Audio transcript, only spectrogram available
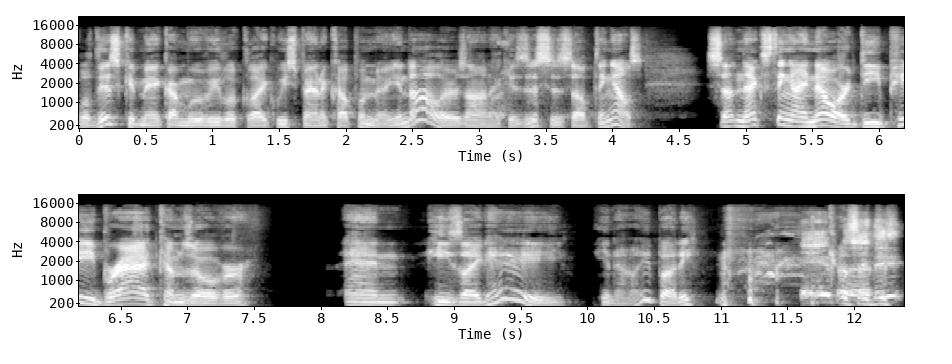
Well, this could make our movie look like we spent a couple million dollars on it because right. this is something else. So next thing I know, our DP Brad comes over, and he's like, "Hey, you know, hey, buddy." Hey, buddy. Just,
